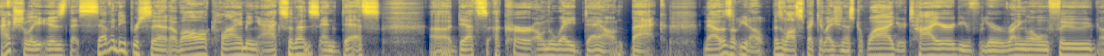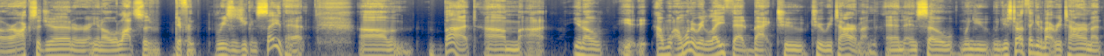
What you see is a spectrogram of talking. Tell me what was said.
actually is that 70% of all climbing accidents and deaths uh, deaths occur on the way down back. Now, there's a, you know there's a lot of speculation as to why you're tired, you are running low on food or oxygen, or you know lots of different reasons you can say that. Um, but um, uh, you know, it, it, I, I want to relate that back to to retirement, and and so when you when you start thinking about retirement,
